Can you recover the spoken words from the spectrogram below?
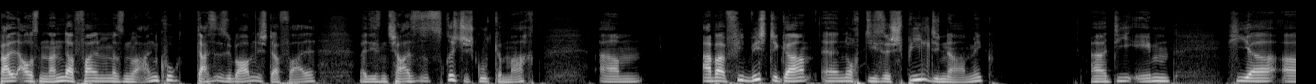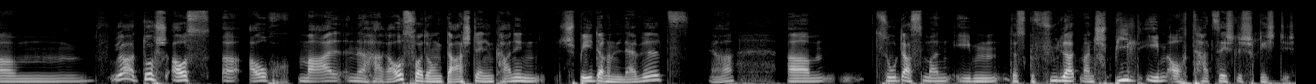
Ball auseinanderfallen, wenn man es nur anguckt. Das ist überhaupt nicht der Fall, weil diesen Chars ist richtig gut gemacht. Ähm, aber viel wichtiger äh, noch diese Spieldynamik, äh, die eben hier ähm, ja durchaus äh, auch mal eine Herausforderung darstellen kann in späteren Levels. Ja, ähm, so dass man eben das Gefühl hat, man spielt eben auch tatsächlich richtig.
